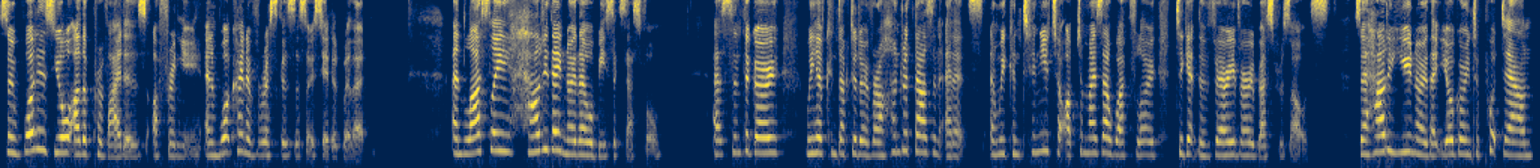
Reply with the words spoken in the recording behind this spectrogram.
So, what is your other providers offering you, and what kind of risk is associated with it? And lastly, how do they know they will be successful? At Synthago, we have conducted over 100,000 edits, and we continue to optimize our workflow to get the very, very best results. So, how do you know that you're going to put down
